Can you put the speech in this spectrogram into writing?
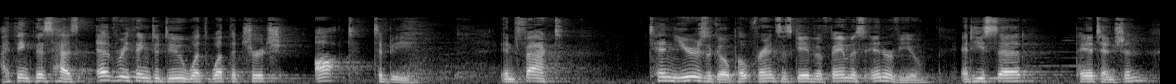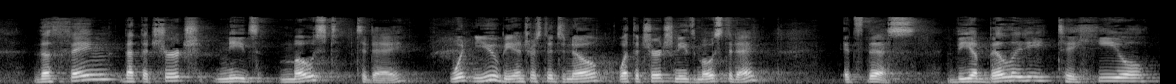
I think this has everything to do with what the church ought to be. In fact, 10 years ago, Pope Francis gave a famous interview, and he said, Pay attention, the thing that the church needs most today, wouldn't you be interested to know what the church needs most today? It's this the ability to heal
